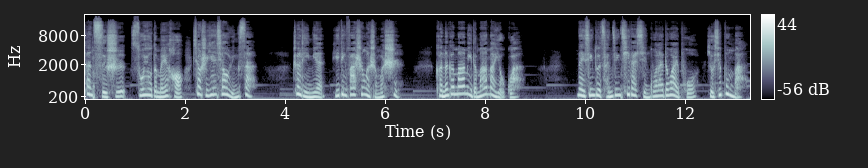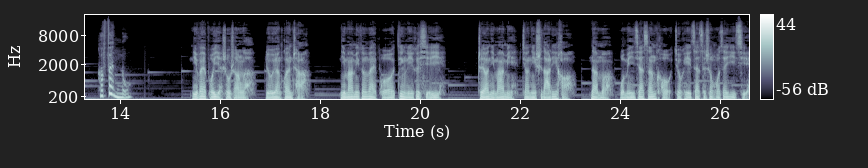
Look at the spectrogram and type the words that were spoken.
但此时所有的美好像是烟消云散，这里面一定发生了什么事，可能跟妈咪的妈妈有关。内心对曾经期待醒过来的外婆有些不满和愤怒。你外婆也受伤了，留院观察。你妈咪跟外婆订了一个协议，只要你妈咪将泥石打理好，那么我们一家三口就可以再次生活在一起。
